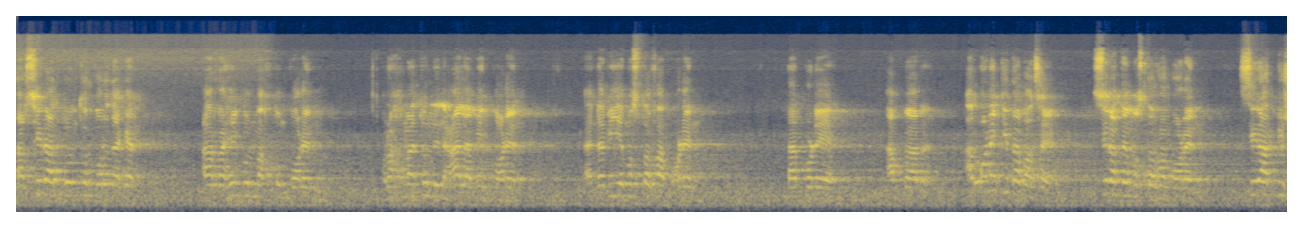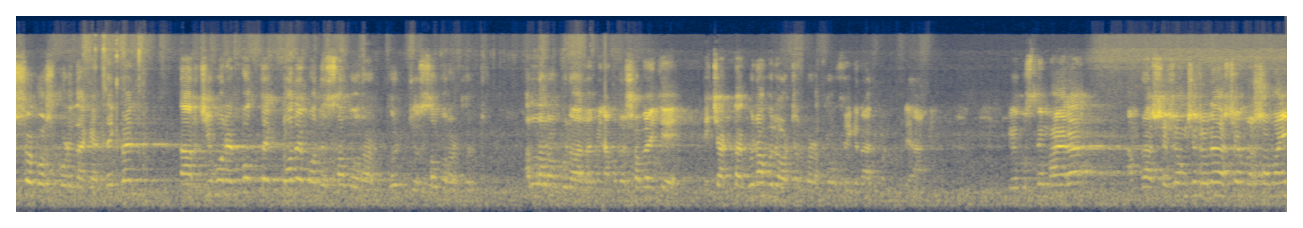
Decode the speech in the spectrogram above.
তার সিরাত গ্রন্থ করে দেখেন। আর রাহিকুল মাহতুম পড়েন রহমাতুল্লিল আলামিন পড়েন নবী মুস্তফা পড়েন। তারপরে আপনার আর অনেক কিতাব আছে। সিরাতে মোস্তফা পড়েন। সিরাত বিশ্বকোষ পড়ে দেখেন দেখবেন, তার জীবনের প্রত্যেক পদে পদে সবর আর ধৈর্য, সবর আর ধৈর্য। আল্লাহ রবুল আলমিন আমাদের সবাইকে এই চারটা গুণাবলী অর্জন করার তৌফিক না করতে আমি প্রিয় মুসলিম ভাইরা আমরা শেষ অংশে চলে আসছি। আমরা সবাই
